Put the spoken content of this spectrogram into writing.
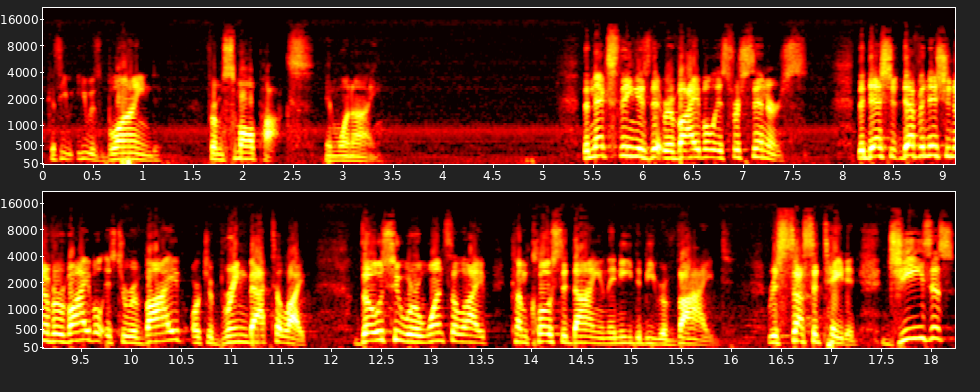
because he, he was blind from smallpox in one eye. The next thing is that revival is for sinners. The de- definition of revival is to revive or to bring back to life. Those who were once alive come close to dying and they need to be revived, resuscitated. Jesus,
